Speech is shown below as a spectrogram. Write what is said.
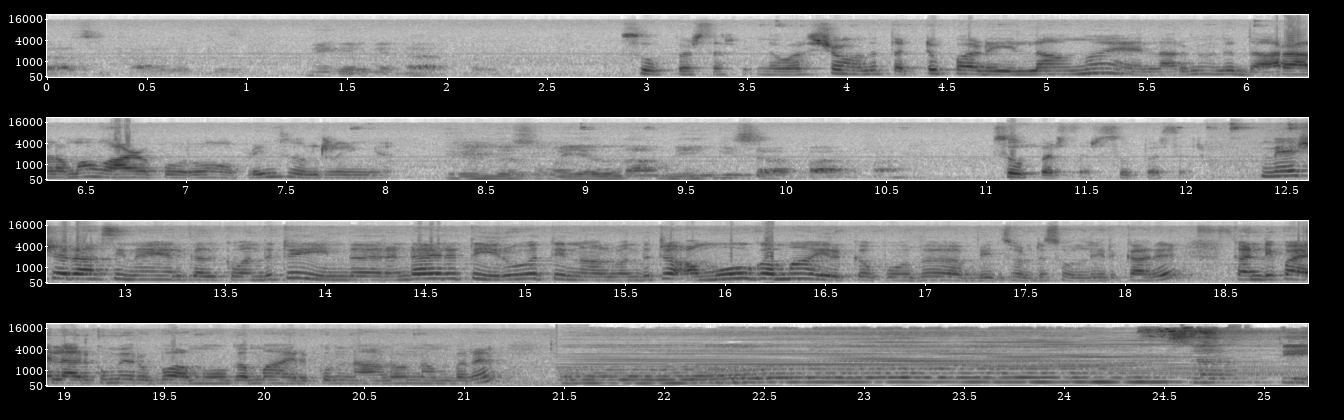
ராசிக்காரர்களுக்கு மிக மிக அற்புதம். சூப்பர் சார் இந்த வருஷம் வந்து தட்டுப்பாடு இல்லாம எல்லாருமே வந்து தாராளமா வாழ போறோம் அப்படின்னு சொல்றீங்க. இருந்த சுமையெல்லாம் நீங்கி சிறப்பாக இருப்பாங்க. சூப்பர் சார் சூப்பர் சார் மேஷராசி நேயர்களுக்கு வந்துட்டு இந்த ரெண்டாயிரத்தி இருபத்தி நாலு வந்துட்டு அமோகமா இருக்க போகுது அப்படின்னு சொல்லிட்டு சொல்லியிருக்காரு. கண்டிப்பா எல்லாருக்குமே ரொம்ப அமோகமா இருக்கும். நானும் நம்புறேன். சக்தி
